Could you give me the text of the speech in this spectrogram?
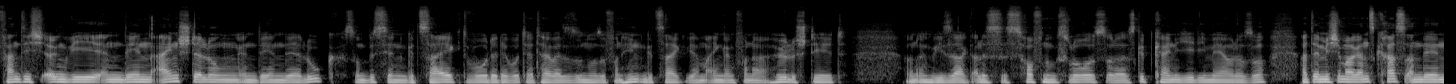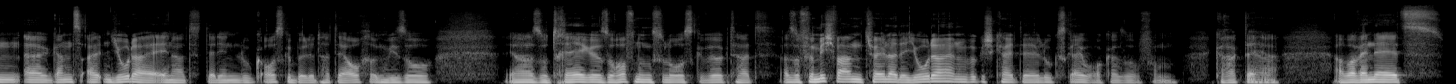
fand ich irgendwie in den Einstellungen, in denen der Luke so ein bisschen gezeigt wurde, der wurde ja teilweise so nur so von hinten gezeigt, wie er am Eingang von der Höhle steht und irgendwie sagt, alles ist hoffnungslos oder es gibt keine Jedi mehr oder so, hat er mich immer ganz krass an den äh, ganz alten Yoda erinnert, der den Luke ausgebildet hat, der auch irgendwie so ja, so träge, so hoffnungslos gewirkt hat. Also für mich war im Trailer der Yoda in Wirklichkeit der Luke Skywalker, so vom Charakter Ja. her. Aber wenn der jetzt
